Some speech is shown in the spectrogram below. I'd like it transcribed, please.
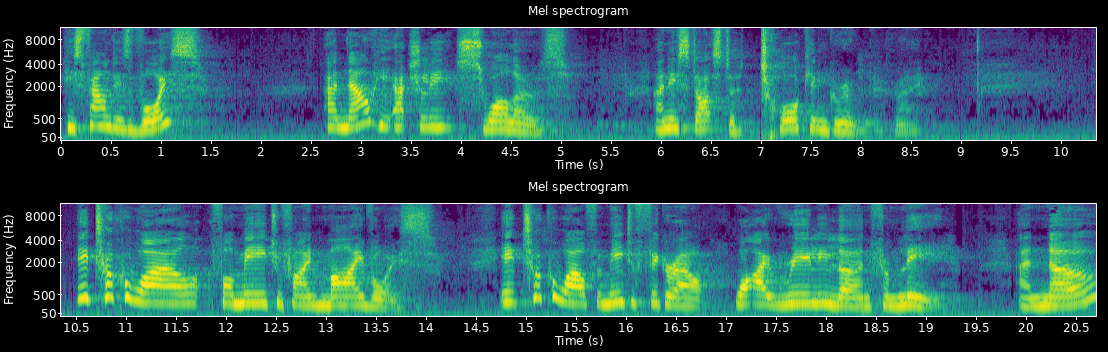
He's found his voice, and now he actually swallows. And he starts to talk in group, right? It took a while for me to find my voice. It took a while for me to figure out what I really learned from Lee. And no,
